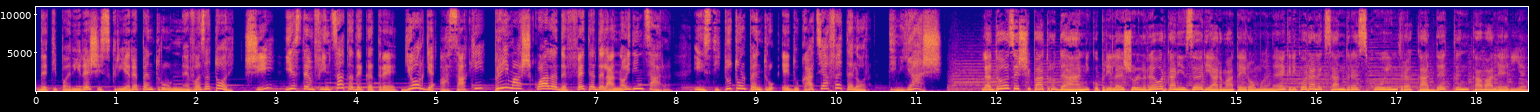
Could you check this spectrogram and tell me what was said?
de tipărire și scriere pentru nevăzători și este înființată de către Gheorghe Asaki prima școală de fete de la noi din țară, Institutul pentru Educația Fetelor, din Iași. La 24 de ani, cu prilejul reorganizării armatei române, Grigore Alexandrescu intră cadet în cavalerie,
